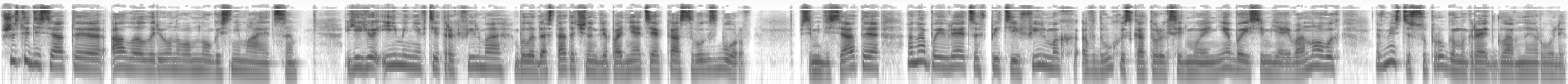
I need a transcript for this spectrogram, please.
В 60-е Алла Ларионова много снимается. Ее имени в титрах фильма было достаточно для поднятия кассовых сборов. В 70-е она появляется в пяти фильмах, в двух из которых «Седьмое небо» и «Семья Ивановых» вместе с супругом играет главные роли.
